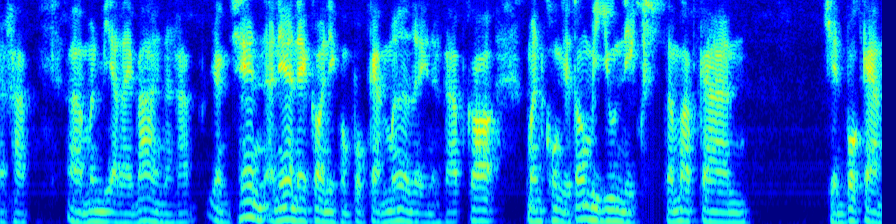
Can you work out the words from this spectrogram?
นะครับมันมีอะไรบ้างนะครับ อย่างเช่น อันนี้ในกรณีของโปรแกรมเมอร์เลยนะครับ ก็มันคงจะต้องมี Unix สำหรับการเขียนโปรแกรม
